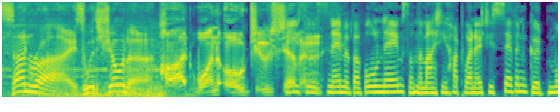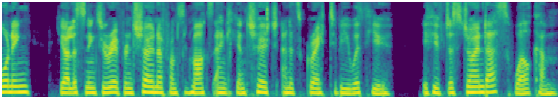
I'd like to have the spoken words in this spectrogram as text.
Sunrise with Shona. Hot 1027. Jesus, name above all names on the mighty Hot 1027. Good morning. You're listening to Reverend Shona from St. Mark's Anglican Church, and it's great to be with you. If you've just joined us, welcome.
